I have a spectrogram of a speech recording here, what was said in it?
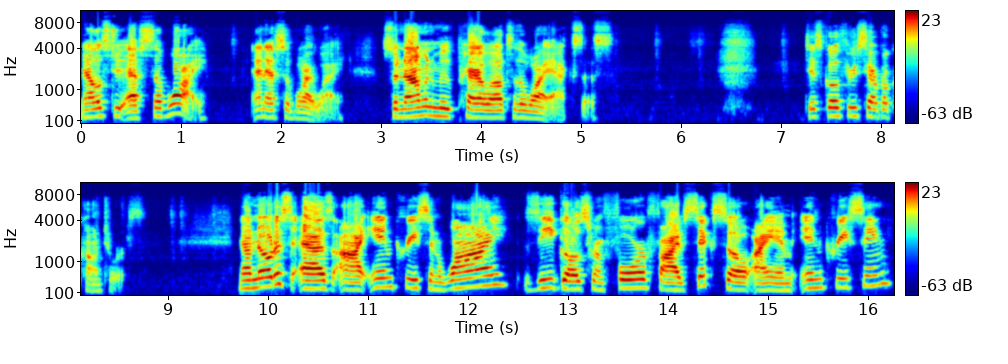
Now let's do f sub y and f sub yy. So now I'm going to move parallel to the y-axis. Just go through several contours. Now notice as I increase in y, z goes from 4, 5, 6, so I am increasing,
